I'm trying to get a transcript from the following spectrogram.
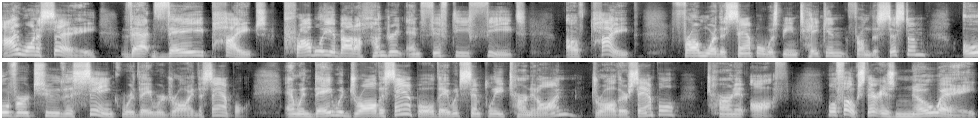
I want to say that they piped probably about 150 feet of pipe from where the sample was being taken from the system over to the sink where they were drawing the sample. And when they would draw the sample, they would simply turn it on, draw their sample, turn it off. Well, folks, there is no way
